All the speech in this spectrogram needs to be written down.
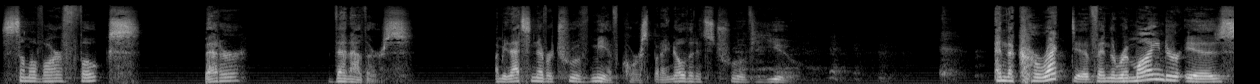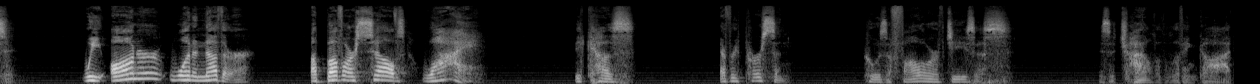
some of our folks better than others. I mean, that's never true of me, of course, but I know that it's true of you. And the corrective and the reminder is we honor one another above ourselves. Why? Because every person who is a follower of Jesus is a child of the living God.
